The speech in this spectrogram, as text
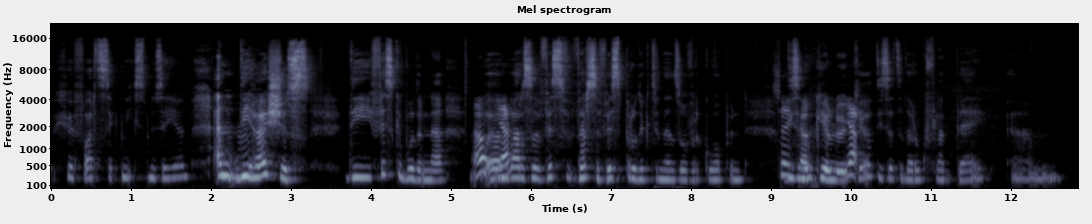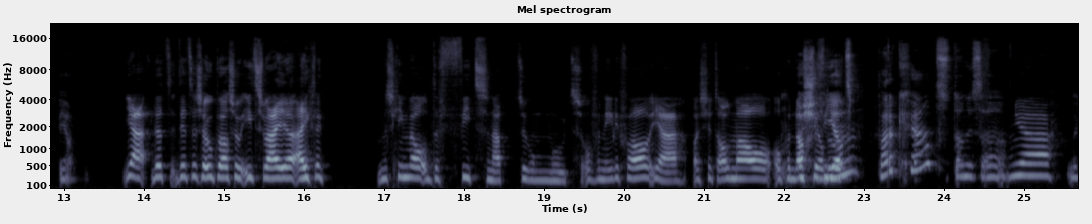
Gevaartstechniksmuseum. En Mhm. die huisjes, die viskenboerderen, Oh eh, ja, waar ze vis, verse visproducten en zo verkopen. zeker. Die zijn ook heel leuk, Ja. hè? Die zitten daar ook vlakbij. Ehm, ja. Ja, dit, dit is ook wel zoiets waar je eigenlijk misschien wel op de fiets naartoe moet. Of in ieder geval, ja, als je het allemaal op een dag wil via doen. het park gaat, dan is dat... Ja, Ja,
